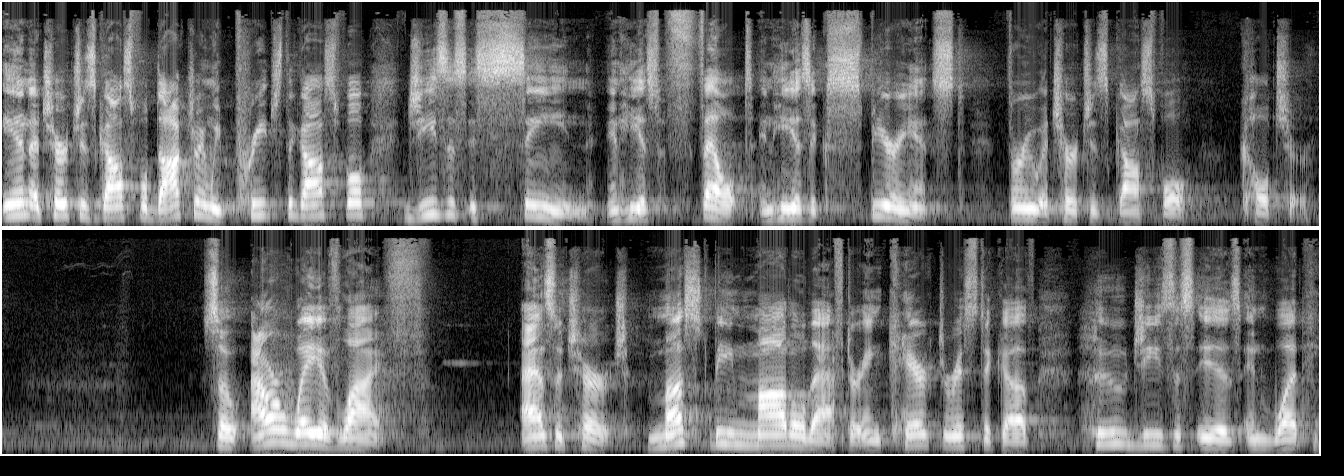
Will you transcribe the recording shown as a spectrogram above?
in a church's gospel doctrine, we preach the gospel, Jesus is seen and he is felt and he is experienced through a church's gospel culture. So our way of life as a church must be modeled after and characteristic of who Jesus is and what he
